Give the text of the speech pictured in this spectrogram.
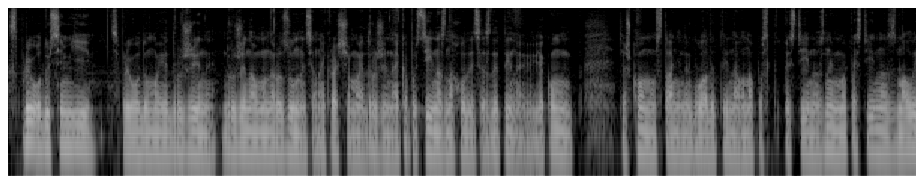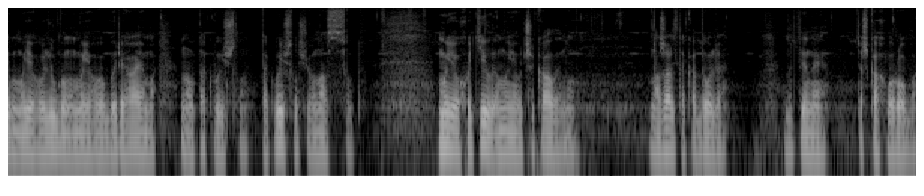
З приводу сім'ї, з приводу моєї дружини. Дружина в мене розумниця, найкраща моя дружина, яка постійно знаходиться з дитиною. В якому тяжкому стані не була дитина, вона постійно з ним. Ми постійно з малим, ми його любимо, ми його оберігаємо. Ну, так вийшло. Так вийшло, що у нас от, ми його хотіли, ми його чекали. Ну, на жаль, така доля. Дитини тяжка хвороба.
